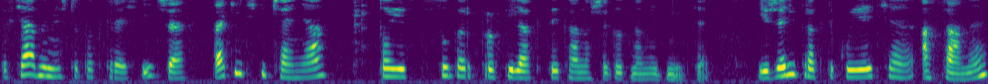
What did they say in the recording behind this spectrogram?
to chciałabym jeszcze podkreślić, że takie ćwiczenia to jest super profilaktyka naszego dna miednicy. Jeżeli praktykujecie asany,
